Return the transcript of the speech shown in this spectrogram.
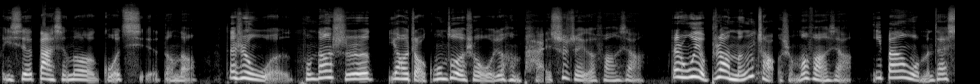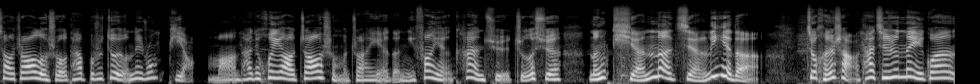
一些大型的国企等等。但是我从当时要找工作的时候，我就很排斥这个方向，但是我也不知道能找什么方向。一般我们在校招的时候，它不是就有那种表吗？它就会要招什么专业的，你放眼看去，哲学能填的简历的就很少。它其实那一关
